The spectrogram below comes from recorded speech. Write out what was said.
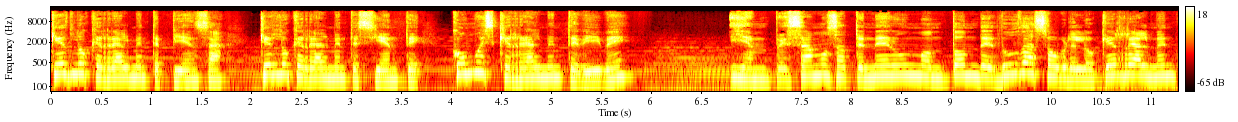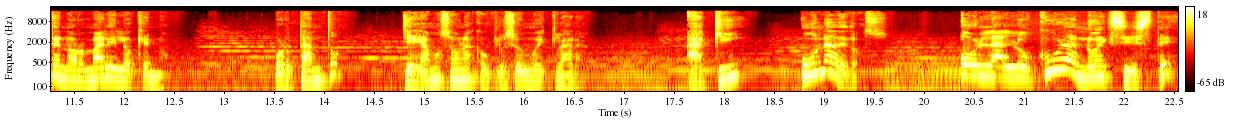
qué es lo que realmente piensa, qué es lo que realmente siente, cómo es que realmente vive y empezamos a tener un montón de dudas sobre lo que es realmente normal y lo que no. Por tanto, llegamos a una conclusión muy clara. Aquí, una de dos. O la locura no existe,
